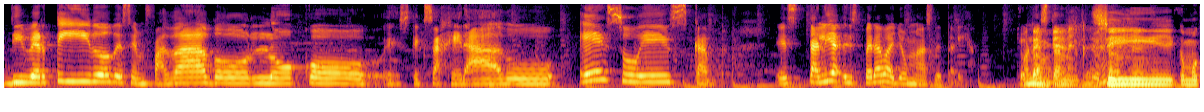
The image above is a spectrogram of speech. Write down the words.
Divertido, desenfadado, loco, este, exagerado. Eso es camp. Es Thalía- esperaba yo más de Talía. Yo honestamente. también, Sí, como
